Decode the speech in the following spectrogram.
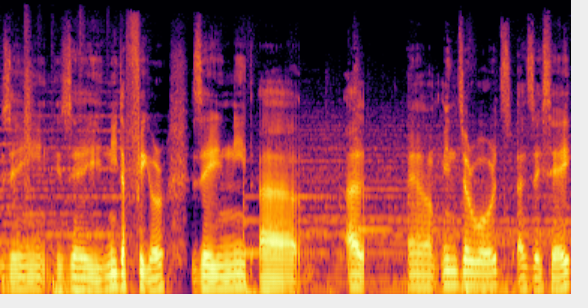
they they need a figure, they need a, a um, in their words, as they say,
